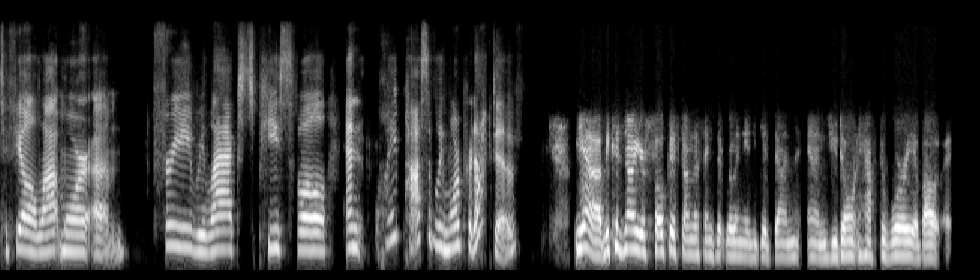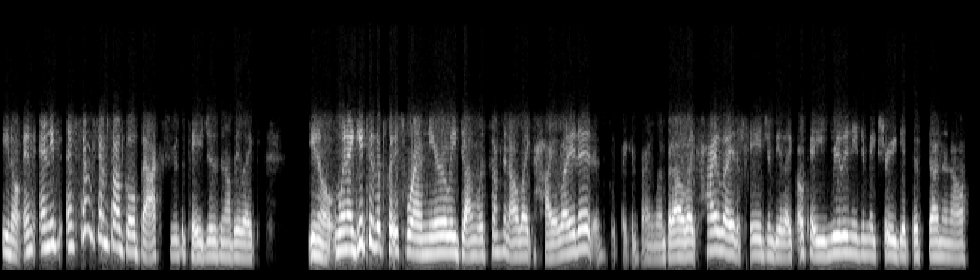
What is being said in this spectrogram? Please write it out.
to feel a lot more um free, relaxed, peaceful, and quite possibly more productive. Yeah, because now you're focused on the things that really need to get done and you don't have to worry about you know and and, if, and sometimes I'll go back through the pages and I'll be like you know, when I get to the place where I'm nearly done with something, I'll like highlight it see if I can find one, but I'll like highlight a page and be like, okay, you really need to make sure you get this done. And I'll,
